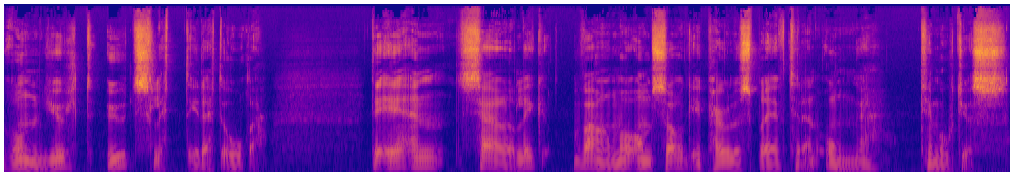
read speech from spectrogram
rundhjult, utslitt i dette ordet. Det er en særlig varme og omsorg i Paulus brev til den unge Timotius.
